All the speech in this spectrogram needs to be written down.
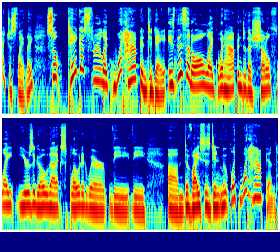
Eh, just slightly. So take us through like what happened today. Is this at all like what happened to the shuttle flight years ago that exploded where the the um, devices didn't move? Like what happened?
